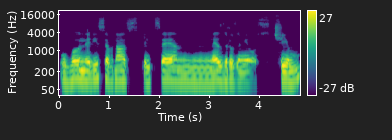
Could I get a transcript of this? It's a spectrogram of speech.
в Неріса в нас кільце незрозуміло з чим.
